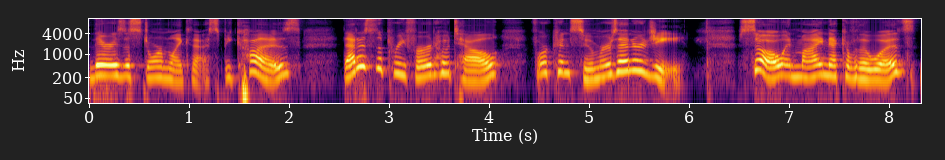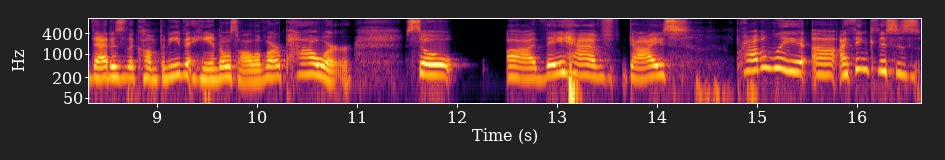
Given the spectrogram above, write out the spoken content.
there is a storm like this because that is the preferred hotel for Consumers Energy. So, in my neck of the woods, that is the company that handles all of our power. So, uh, they have guys, probably, uh, I think this is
